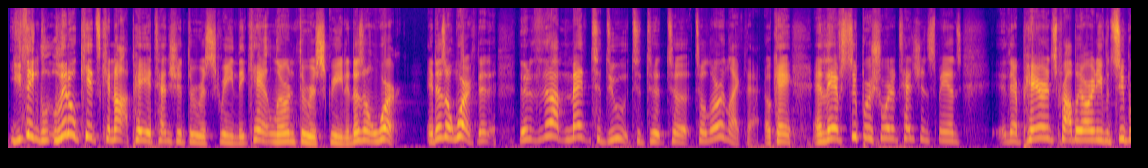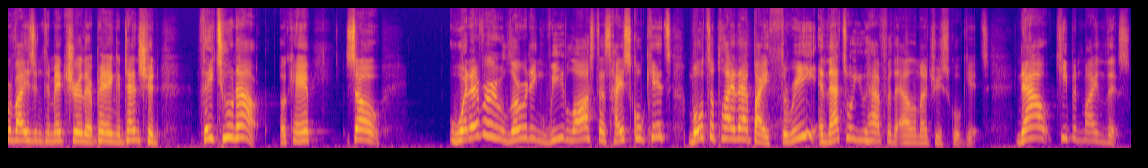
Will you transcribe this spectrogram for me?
you think little kids cannot pay attention through a screen? They can't learn through a screen. It doesn't work. It doesn't work. They're, they're not meant to do to, to, to, to learn like that. Okay, and they have super short attention spans. Their parents probably aren't even supervising to make sure they're paying attention. They tune out. Okay, so whatever learning we lost as high school kids, multiply that by three, and that's what you have for the elementary school kids. Now, keep in mind this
